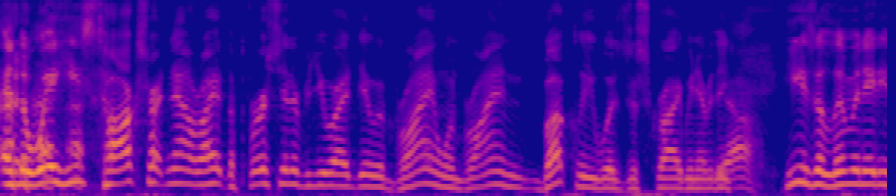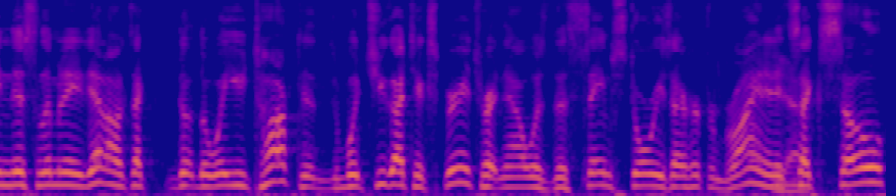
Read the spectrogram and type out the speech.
and the way he talks right now, right? The first interview I did with Brian, when Brian Buckley was describing everything, Yeah. he's eliminating this, eliminating that. I was like, the, the way you talked, what you got to experience right now was the same stories I heard from Brian, and it's like so.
